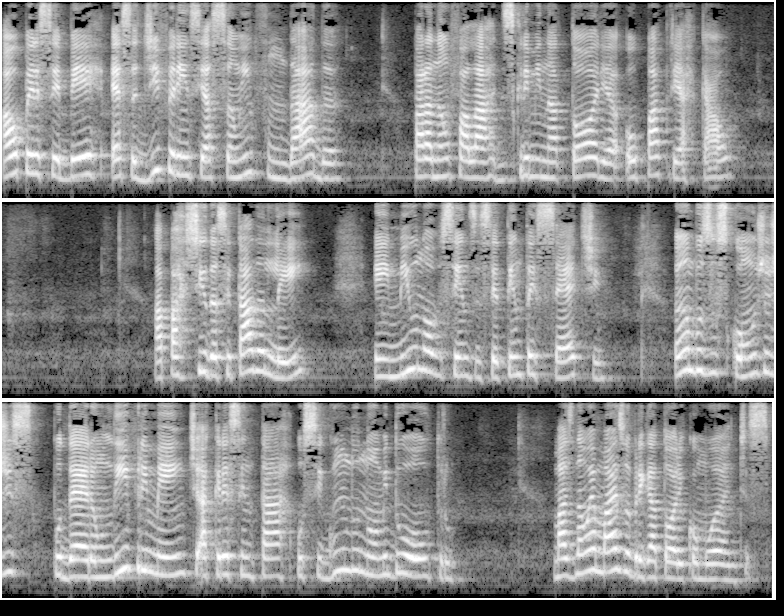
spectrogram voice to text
ao perceber essa diferenciação infundada, para não falar discriminatória ou patriarcal, a partir da citada lei, em 1977, ambos os cônjuges puderam livremente acrescentar o segundo nome do outro, mas não é mais obrigatório como antes.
